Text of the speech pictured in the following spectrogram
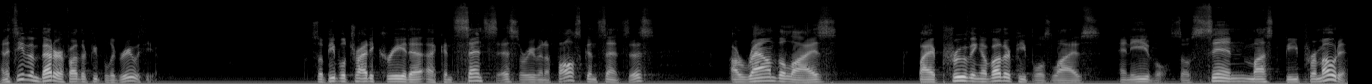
And it's even better if other people agree with you. So people try to create a, a consensus or even a false consensus around the lies by approving of other people's lives and evil. So sin must be promoted.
